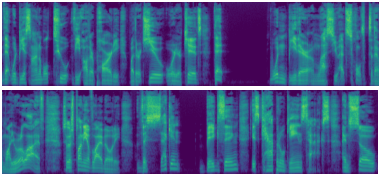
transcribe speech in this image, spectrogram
that would be assignable to the other party, whether it's you or your kids, that wouldn't be there unless you had sold it to them while you were alive. So there's plenty of liability. The second big thing is capital gains tax. And so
